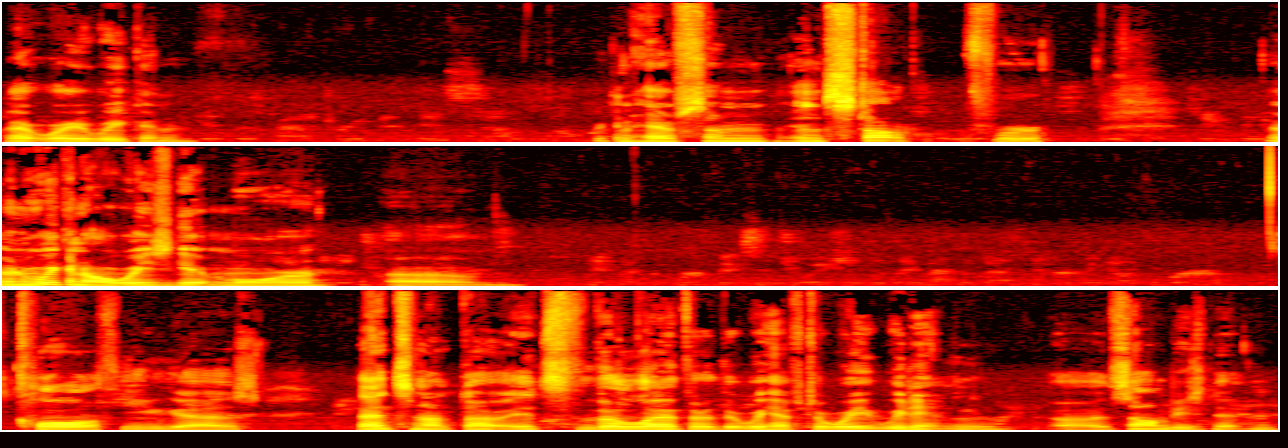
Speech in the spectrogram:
that way we can we can have some in stock for and we can always get more um, cloth, you guys. That's not the, it's the leather that we have to wait. We didn't, uh, zombies didn't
